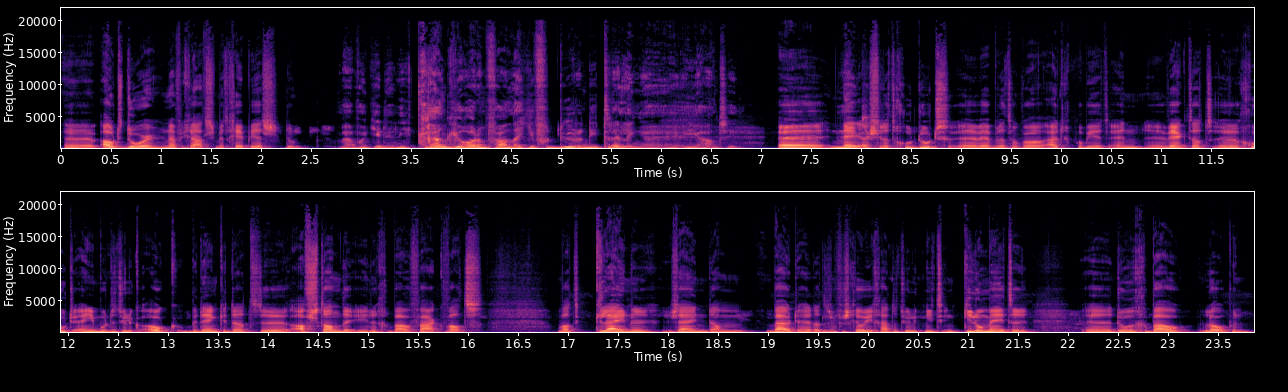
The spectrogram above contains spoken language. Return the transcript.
eh, outdoor navigatie met GPS doen. Maar word je er niet krankjoren van dat je voortdurend die trillingen in je hand zit? Eh, nee, als je dat goed doet, eh, we hebben dat ook wel uitgeprobeerd en eh, werkt dat goed. En je moet natuurlijk ook bedenken dat de afstanden in een gebouw vaak wat, wat kleiner zijn dan buiten. Hè? Dat is een verschil. Je gaat natuurlijk niet een kilometer door een gebouw lopen.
